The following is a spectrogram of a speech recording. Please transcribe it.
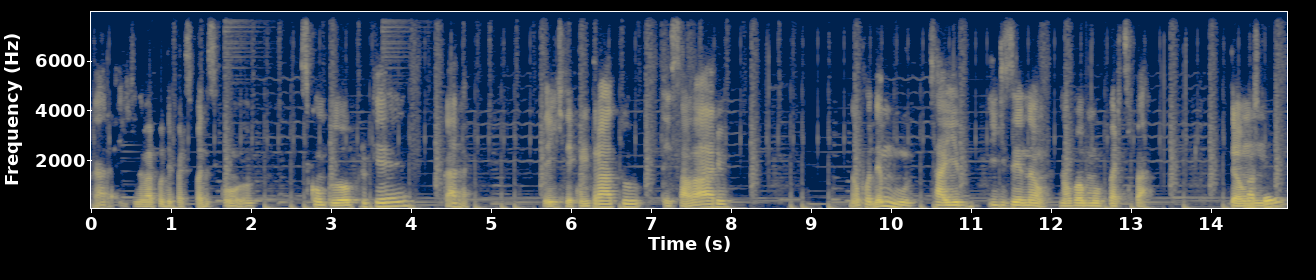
cara, a gente não vai poder participar desse, desse complô porque, cara, a gente tem contrato, tem salário, não podemos sair e dizer não, não vamos participar. Então... Mas teve,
